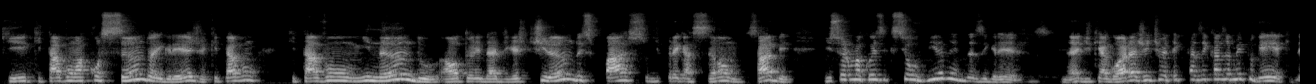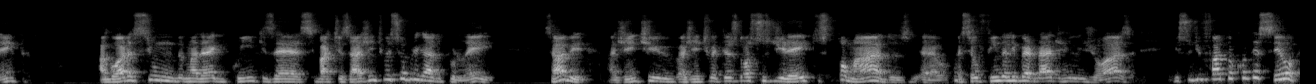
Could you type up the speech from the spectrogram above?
Que estavam acossando a igreja, que estavam que estavam minando a autoridade da igreja, tirando espaço de pregação, sabe? Isso era uma coisa que se ouvia dentro das igrejas, né? De que agora a gente vai ter que fazer casamento gay aqui dentro. Agora, se uma drag queen quiser se batizar, a gente vai ser obrigado por lei, sabe? A gente, a gente vai ter os nossos direitos tomados, é, vai ser o fim da liberdade religiosa. Isso de fato aconteceu.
